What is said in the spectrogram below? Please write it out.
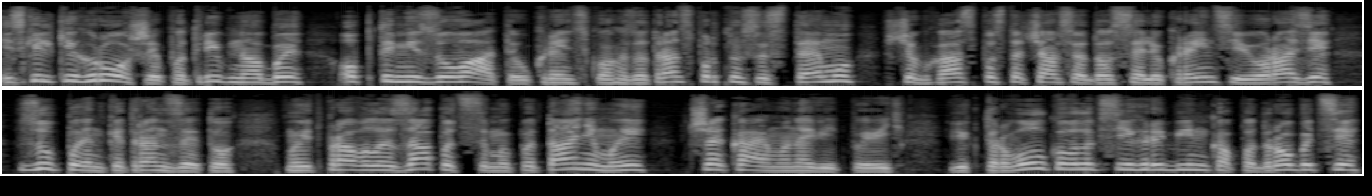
І скільки грошей потрібно, аби оптимізувати українську газотранспортну систему, щоб газ постачався до осель українців у разі зупинки транзиту? Ми відправили запит з цими питаннями і чекаємо на відповідь. Віктор Волков, Олексій Гребінка, подробиці,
